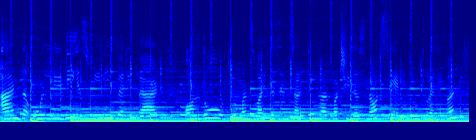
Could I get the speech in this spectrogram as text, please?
and the old lady is feeling very bad although Juman's wife is insulting her but she does not say anything to anyone.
